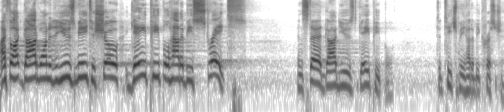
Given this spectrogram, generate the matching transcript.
I thought God wanted to use me to show gay people how to be straight. Instead, God used gay people to teach me how to be Christian.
